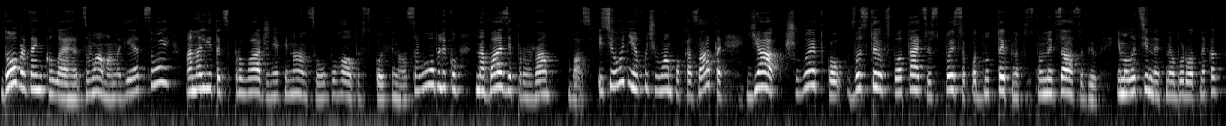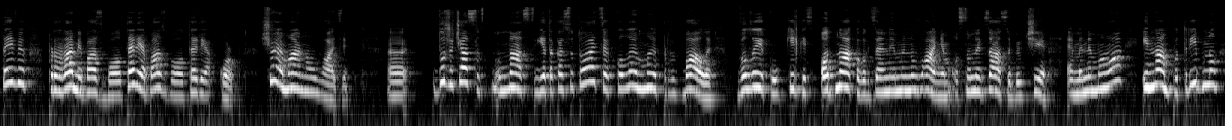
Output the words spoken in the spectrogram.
Добрий день, колеги! З вами Надія Цой, аналітик з провадження фінансового бухгалтерського фінансового обліку на базі програм БАС. І сьогодні я хочу вам показати, як швидко ввести в експлуатацію список однотипних основних засобів і малоцінних необоротних активів в програмі БАС Бухгалтерія, БАС Бухгалтерія Корп. Що я маю на увазі? Е, Дуже часто у нас є така ситуація, коли ми придбали велику кількість однакових за найменуванням основних засобів чи МНМА, і нам потрібно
